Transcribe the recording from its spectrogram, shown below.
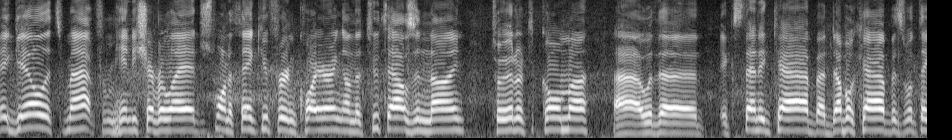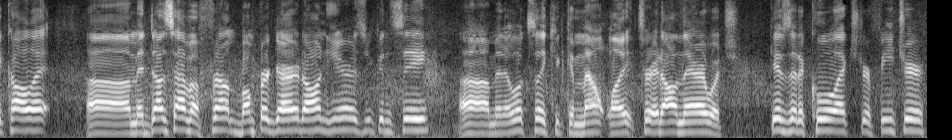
Hey Gil, it's Mat from Handy Chevrolet. I just want to thank you for inquiring on the 2009 Toyota Tacoma uh, with a extended cab, a double cab is what they call it. Um, it does have a front bumper guard on here as you can see um, and it looks like you can mount lights right on there which gives it a cool extra feature.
